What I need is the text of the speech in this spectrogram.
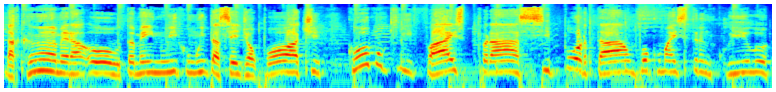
da câmera ou também não ir com muita sede ao pote. Como que faz para se portar um pouco mais tranquilo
